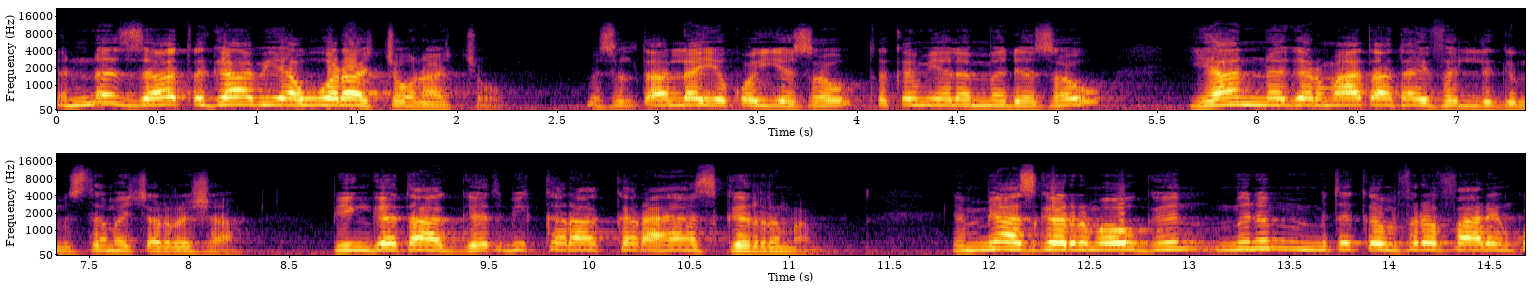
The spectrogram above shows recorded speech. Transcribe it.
እነዛ ጥጋቢ ያወራቸው ናቸው። በስልጣን ላይ የቆየ ሰው ጥቅም የለመደ ሰው ያን ነገር ማጣት አይፈልግም እስተ መጨረሻ ቢንገታገት ቢከራከር አያስገርምም። የሚያስገርመው ግን ምንም ጥቅም ፍርፋሬ እንኳ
